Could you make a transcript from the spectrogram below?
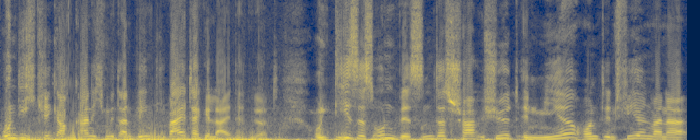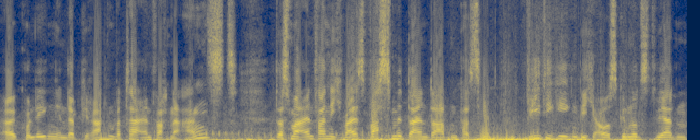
und ich kriege auch gar nicht mit, an wen die weitergeleitet wird. Und dieses Unwissen, das schürt in mir und in vielen meiner äh, Kollegen in der Piratenpartei einfach eine Angst, dass man einfach nicht weiß, was mit deinen Daten passiert, wie die gegen dich ausgenutzt werden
